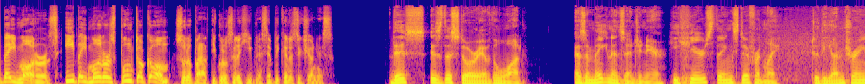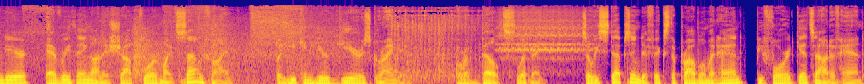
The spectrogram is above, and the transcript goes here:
Motors. ebaymotors.com. Solo para artículos elegibles. Se aplican restricciones. This is the story of the one. As a maintenance engineer, he hears things differently. To the untrained ear, everything on his shop floor might sound fine, but he can hear gears grinding or a belt slipping. So he steps in to fix the problem at hand before it gets out of hand.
